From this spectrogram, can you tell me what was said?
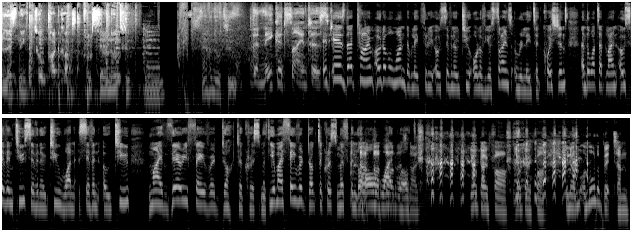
listening to a podcast from 702. 702. The Naked Scientist. It is that time, 011 883 all of your science related questions, and the WhatsApp line 072 702 1702. My very favorite Dr. Chris Smith. You're my favorite Dr. Chris Smith in the whole wide That's world. nice. You'll go far. You'll go far. You know, I'm, I'm all a bit um,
